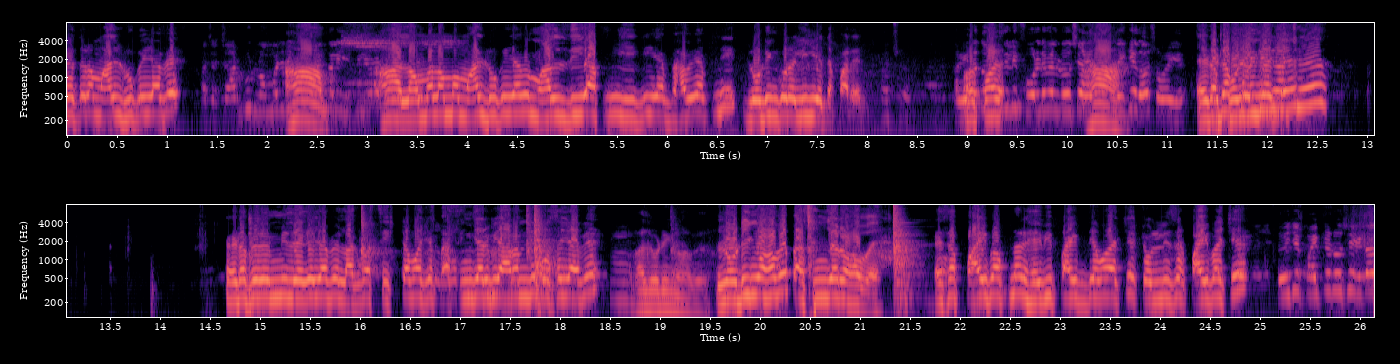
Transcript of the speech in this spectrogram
ভেতরে মাল ঢুকে যাবে। আচ্ছা 4 ফুট লম্বা যদি হ্যাঁ হয়, হ্যাঁ লম্বা লম্বা মাল ঢুকে যাবে। মাল দিয়ে আপনি ইজি ভাবে আপনি লোডিং করে নিয়ে যেতে পারেন। আচ্ছা আর এটা তো পর- easily রয়েছে হ্যাঁ। দেখিয়ে দাও সবাইকে। এটা এটা ফোল্ডিং আছে। আছে? এটা ফের এমনি লেগে যাবে লাগবার সিস্টেম আছে প্যাসেঞ্জার বি আরাম দিয়ে বসে যাবে। আর লোডিং হবে। লোডিংও হবে প্যাসেঞ্জারও হবে। এসব পাইপ আপনার হেভি পাইপ দেওয়া আছে চল্লিশের পাইপ আছে। তো এই যে পাইপটা রয়েছে এটা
